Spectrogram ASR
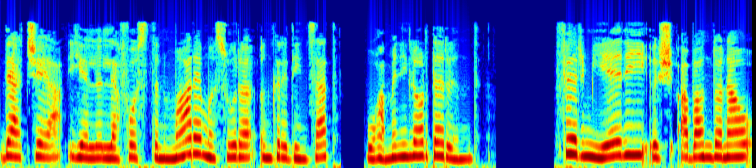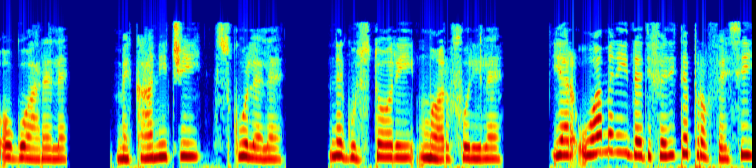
De aceea, el le-a fost în mare măsură încredințat oamenilor de rând. Fermierii își abandonau ogoarele, mecanicii sculele, negustorii mărfurile, iar oamenii de diferite profesii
